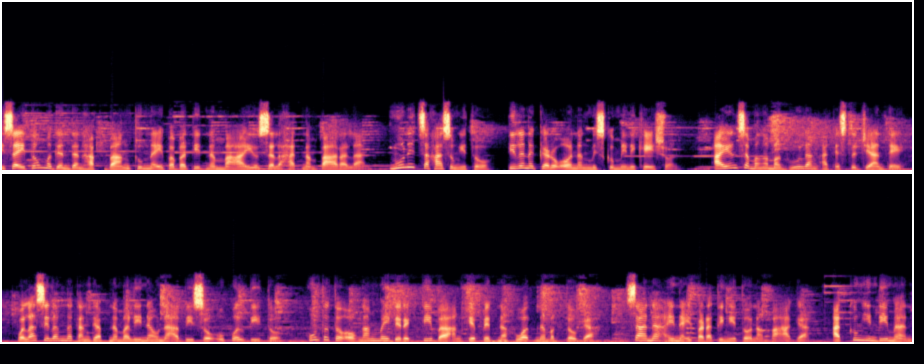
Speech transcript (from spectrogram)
Isa itong magandang hakbang kung naipabatid ng maayos sa lahat ng paaralan. Ngunit sa kasong ito, tila nagkaroon ng miscommunication. Ayon sa mga magulang at estudyante, wala silang natanggap na malinaw na abiso upol dito. Kung totoo ngang may direktiba ang keped na huwag na magtoga, sana ay naiparating ito ng maaga. At kung hindi man,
